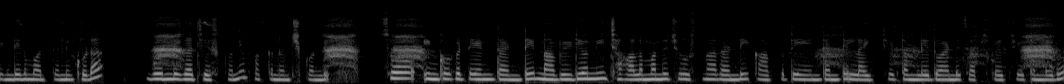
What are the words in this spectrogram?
పిండిని మొత్తాన్ని కూడా బూందీగా చేసుకొని పక్కన ఉంచుకోండి సో ఇంకొకటి ఏంటంటే నా వీడియోని చాలామంది చూస్తున్నారండి. కాకపోతే ఏంటంటే లైక్ చేయటం లేదు అండి సబ్స్క్రైబ్ చేయటం లేదు.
